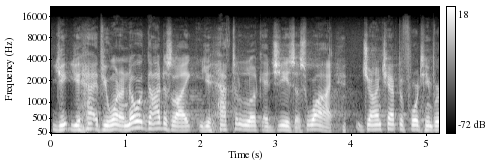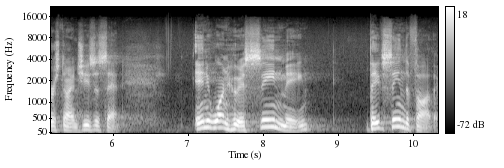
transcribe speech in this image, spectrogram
You, you have, if you want to know what God is like, you have to look at Jesus. Why? John chapter 14, verse 9, Jesus said, Anyone who has seen me, they've seen the Father.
